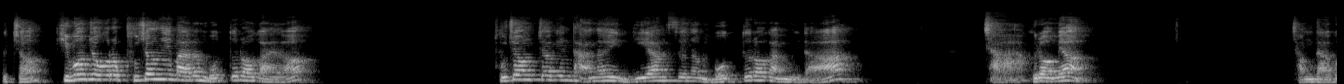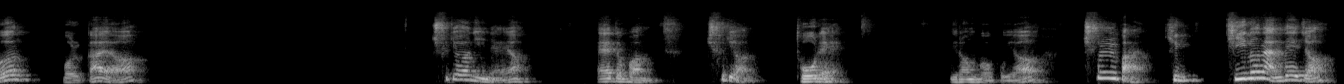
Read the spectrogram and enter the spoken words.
그쵸? 기본적으로 부정의 말은 못 들어가요. 부정적인 단어의 뉘앙스는 못 들어갑니다. 자, 그러면 정답은 뭘까요? 출연이네요. advent, 출연, 도래 이런 거고요. 출발, 기, 기는 안 되죠.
